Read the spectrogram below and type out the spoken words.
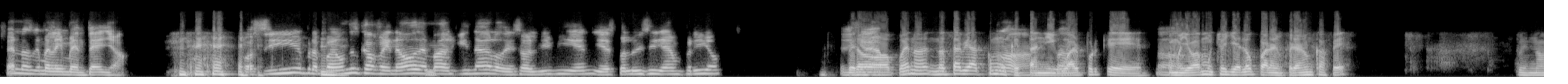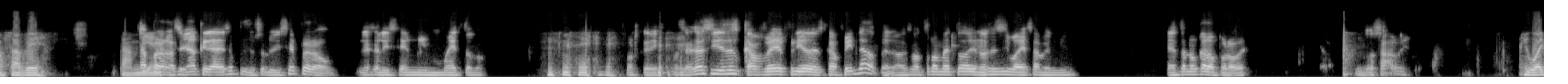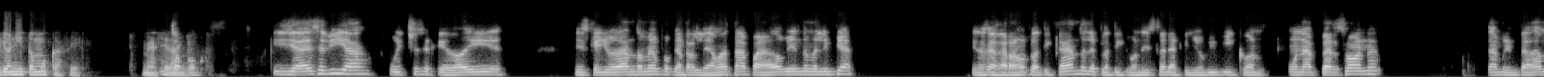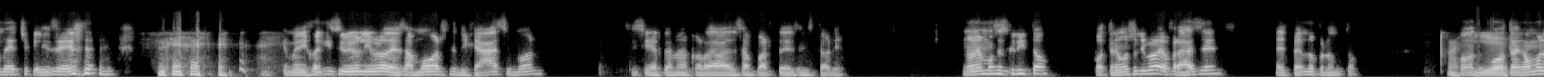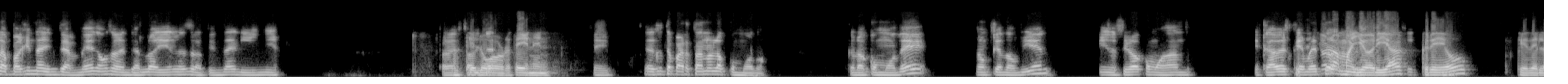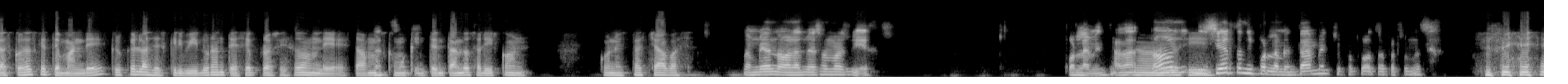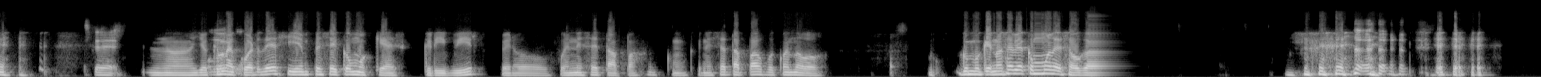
Pero no es que me la inventé yo. Pues sí, preparé un descafeinado de máquina, lo disolví bien y después lo hice ya en frío. Pero "Ah, bueno, no sabía como que No, tan no. igual porque No. como lleva mucho hielo para enfriar un café, pues no sabe tan no, pero la señora quería eso, pues yo se lo hice, pero yo se lo hice en mi método. Porque pues ese sí es café frío descafeinado, pero es otro método y no sé si vaya a saber bien. Esto nunca lo probé. No sabe. Igual yo ni tomo café. Me hace Yo daño. tampoco. Y ya ese día, Wicho se quedó ahí, que ayudándome, porque en realidad me estaba parado viéndome limpiar. Y nos agarramos platicando, le platicó una historia que yo viví con una persona, lamentablemente, que dice él, y me dijo, aquí escribí un libro de desamor. Y dije, ah, Simón, sí, cierto, me acordaba de esa parte de esa historia. No lo hemos escrito, o tenemos un libro de frases, espérenlo pronto. Cuando, cuando es. tengamos la página de internet, vamos a venderlo ahí en nuestra tienda en línea. Pero que lo ordenen. este apartado no lo acomodo. Que lo acomodé, no quedó bien y lo sigo acomodando. Y cada vez que Yo meto. la mayoría Sí. creo que de las cosas que te mandé, creo que las escribí durante ese proceso donde estábamos como sí. que intentando salir con, con estas chavas. Las mías no, las mías son más viejas. Por lamentada. No, No, yo ni, ni sí. cierto, ni por lamentada me chocó por otra persona. Es que No, yo que me acuerde, sí empecé como que a escribir, pero fue en esa etapa, como que en esa etapa fue cuando, como que no sabía cómo desahogar.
